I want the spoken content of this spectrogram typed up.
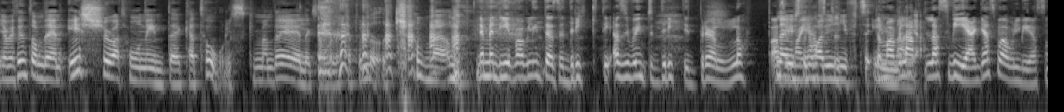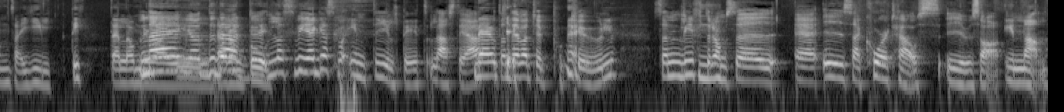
Jag vet inte om det är en issue att hon inte är katolsk, men det är liksom katolik. men, Nej men det var väl inte ens ett riktigt, alltså det var inte ett riktigt bröllop. Alltså, Nej, de just har det, de hade gift sig de har väl innan, ja. Las Vegas var väl det som så här giltigt? Eller om det Nej, var i, ja, det där där, de det. Las Vegas var inte giltigt läste jag. Nej, Utan okej. det var typ på kul. Sen gifte de sig eh, i så courthouse i USA innan.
